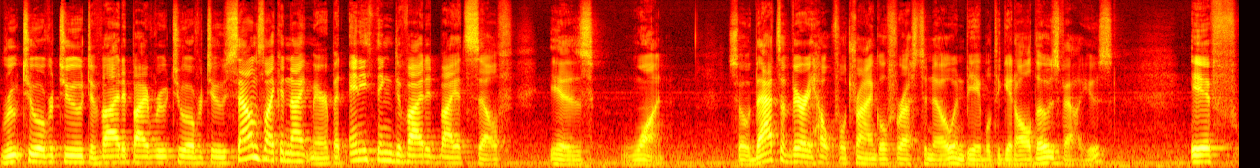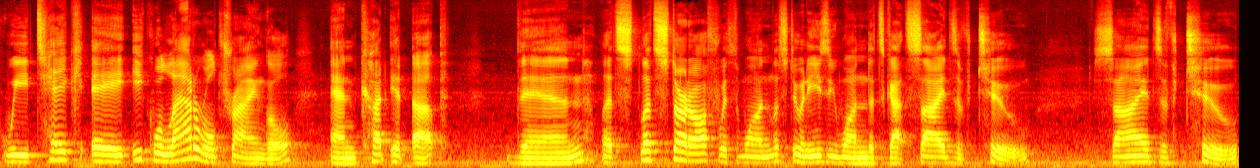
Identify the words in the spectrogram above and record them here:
Root 2 over 2 divided by root 2 over 2. Sounds like a nightmare, but anything divided by itself is 1. So that's a very helpful triangle for us to know and be able to get all those values. If we take a equilateral triangle and cut it up, then let's, let's start off with one. Let's do an easy one that's got sides of 2. Sides of 2.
